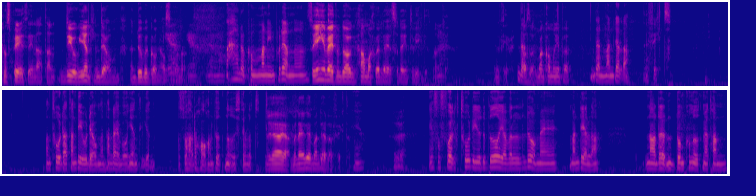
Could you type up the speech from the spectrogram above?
conspiracyn att han dog egentligen då, men en dubbelgångare som var nu. Ah, Då kommer man in på den. eh, Så ingen vet vem Dag Hammarskjöld är så det är inte viktigt. Men okej. In theory. Ja. Alltså, man kommer in på Den Mandela-effekt. Man trodde att han dog då men han lever egentligen. Och så hade, har han dött nu istället. Ja, ja, men är det Mandela-effekten? Ja. Är det det? Ja för folk trodde ju det började väl då med Mandela. När det, de kom ut med att han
